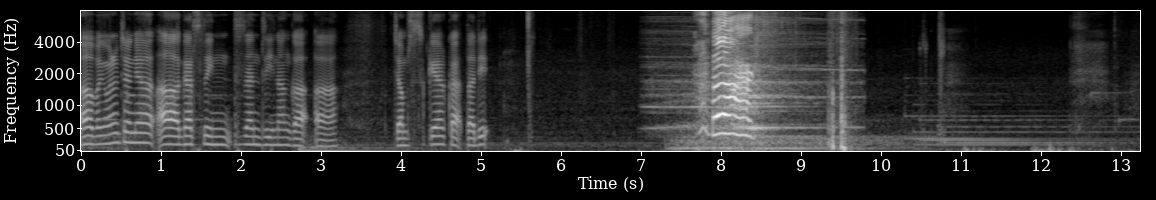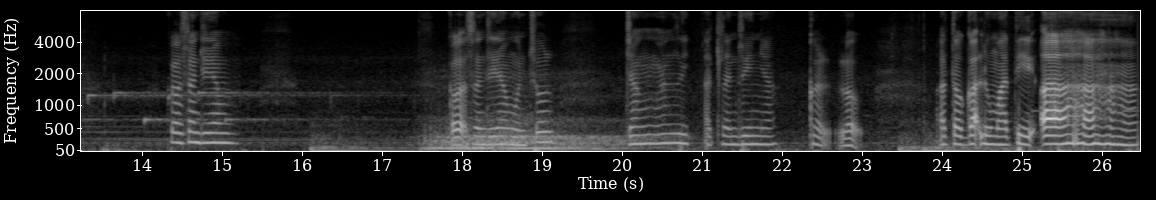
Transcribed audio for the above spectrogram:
Uh, bagaimana caranya uh, agar Slendrina nggak uh, jump scare kak tadi? Kalau selanjutnya Kalau selanjutnya muncul Jangan lihat selanjutnya Kalau Atau gak lu mati. Ah.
